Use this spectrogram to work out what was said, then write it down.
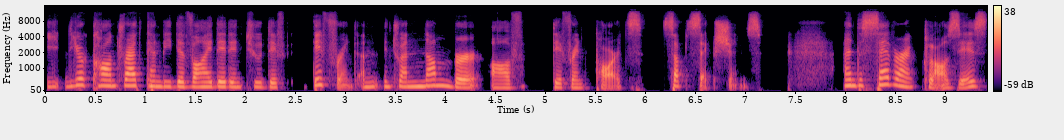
your contract can be divided into dif- different and into a number of different parts, subsections. And the severance clauses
